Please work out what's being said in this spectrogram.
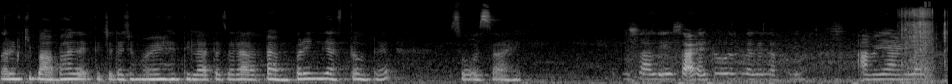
कारण की बाबा आहे तिचे त्याच्यामुळे तिला आता जरा पॅम्परिंग जास्त होतं आहे सो असं आहे. शाले शाळेतून लगेच आपली. आम्ही आणल्यात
